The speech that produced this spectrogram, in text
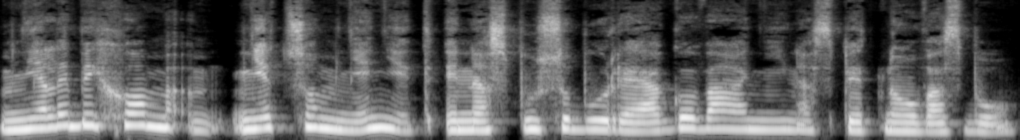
Měli bychom něco měnit i na způsobu reagování na zpětnou vazbu.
